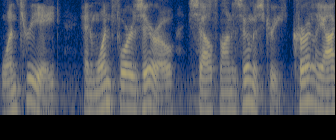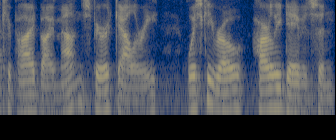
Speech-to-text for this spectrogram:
138, and 140 South Montezuma Street, currently occupied by Mountain Spirit Gallery, Whiskey Row, Harley Davidson,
